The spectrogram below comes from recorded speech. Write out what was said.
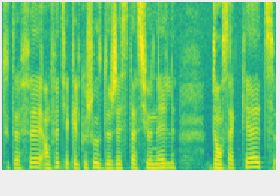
tout à fait. En fait, il y a quelque chose de gestationnel dans sa quête,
